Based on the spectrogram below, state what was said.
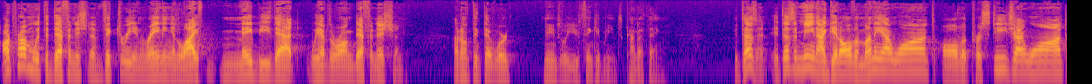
Our problem with the definition of victory and reigning in life may be that we have the wrong definition. I don't think that word means what you think it means, kind of thing. It doesn't. It doesn't mean I get all the money I want, all the prestige I want,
